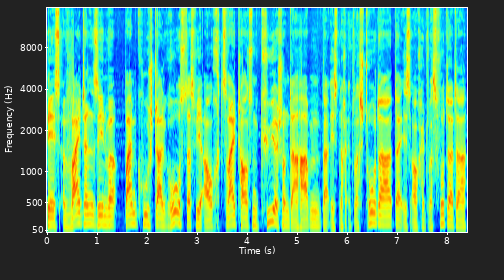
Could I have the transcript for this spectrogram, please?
Des Weiteren sehen wir beim Kuhstall groß, dass wir auch 2000 Kühe schon da haben. Da ist noch etwas Stroh da, da ist auch etwas Futter da.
